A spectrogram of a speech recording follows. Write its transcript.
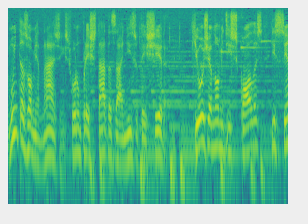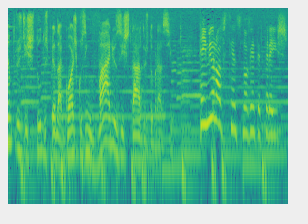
Muitas homenagens foram prestadas a Anísio Teixeira, que hoje é nome de escolas e centros de estudos pedagógicos em vários estados do Brasil. Em 1993,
